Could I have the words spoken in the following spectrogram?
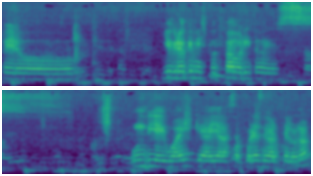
pero yo creo que mi spot favorito es un DIY que hay a las afueras de Barcelona,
